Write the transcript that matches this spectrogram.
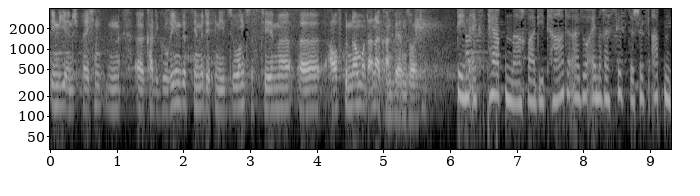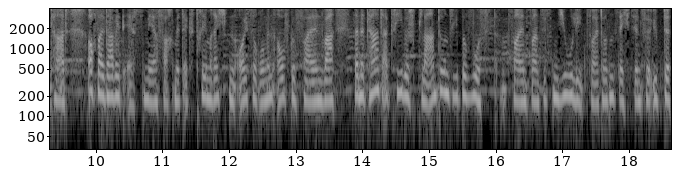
in die entsprechenden äh, Kategoriensysteme, Definitionssysteme äh, aufgenommen und anerkannt werden sollte. Den Experten nach war die Tat also ein rassistisches Attentat, auch weil David S. mehrfach mit extrem rechten Äußerungen aufgefallen war, seine Tat akribisch plante und sie bewusst am 22. Juli 2016 verübte,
